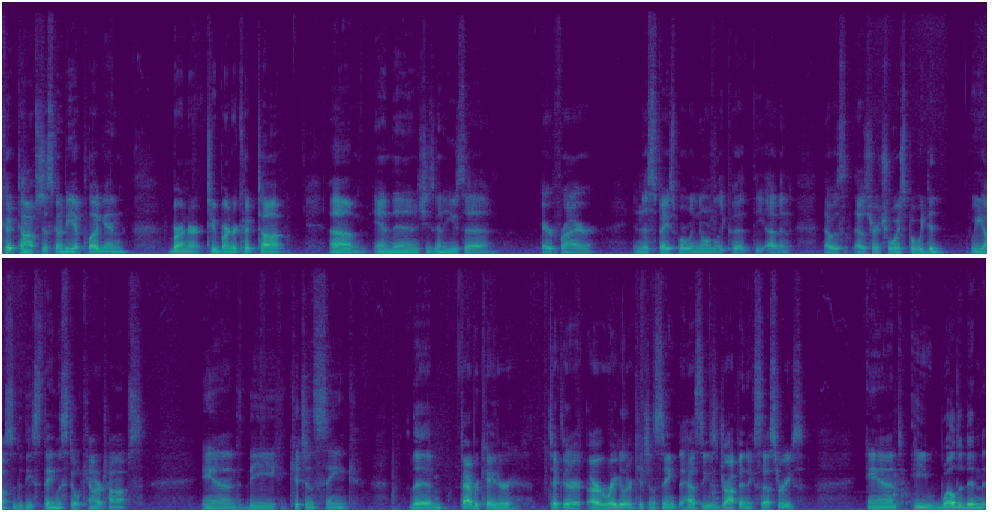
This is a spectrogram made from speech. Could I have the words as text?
cooktop's just going to be a plug-in burner, two burner cooktop. Um, and then she's going to use a air fryer in this space where we normally put the oven. That was that was her choice, but we did we also did these stainless steel countertops and the kitchen sink. The fabricator took their our regular kitchen sink that has these drop-in accessories and he welded in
